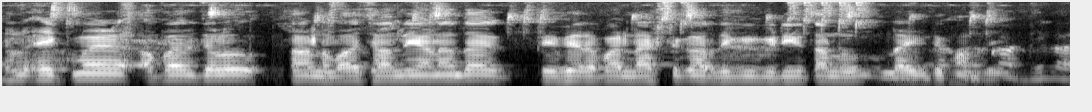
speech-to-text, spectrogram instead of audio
ਚਲੋ ਇੱਕ ਮਿੰਟ ਆਪਾਂ ਚਲੋ ਧੰਨਵਾਦ ਚਾਹੁੰਦੇ ਹਾਂ ਇਹਨਾਂ ਦਾ ਤੇ ਫਿਰ ਆਪਾਂ ਨੈਕਸਟ ਘਰ ਦੀ ਵੀ ਵੀਡੀਓ ਤੁਹਾਨੂੰ ਲਾਈਵ ਦਿਖਾਉਂਦੇ ਹਾਂ।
